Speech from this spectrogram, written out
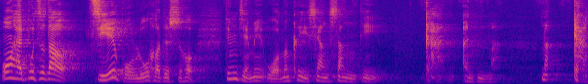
我们还不知道结果如何的时候，弟兄姐妹，我们可以向上帝感恩吗？那感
